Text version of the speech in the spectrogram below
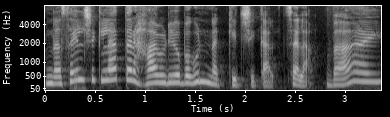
नसेल शिकलात तर हा व्हिडिओ बघून नक्कीच शिकाल. चला बाय.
